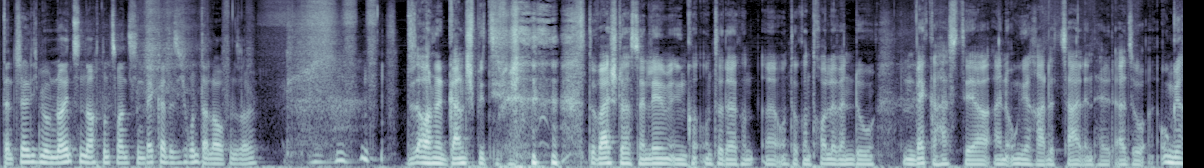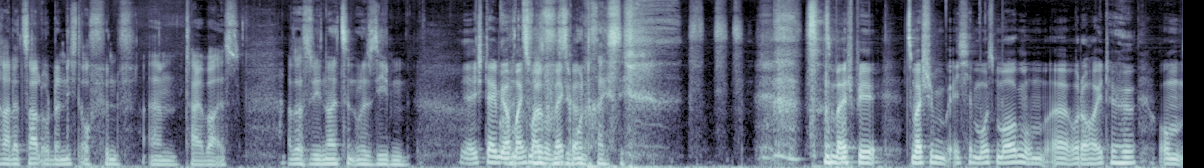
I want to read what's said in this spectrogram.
dann stelle ich mir um 19.28 Uhr einen Wecker, dass ich runterlaufen soll. Das ist auch eine ganz spezifische. Du weißt, du hast dein Leben in, unter, der, äh, unter Kontrolle, wenn du einen Wecker hast, der eine ungerade Zahl enthält. Also ungerade Zahl oder nicht auf 5 ähm, teilbar ist. Also das ist wie 19.07 Uhr. Ja, ich stelle mir auch manchmal so Wecker. 12:37 Uhr. Zum Beispiel, zum Beispiel, ich muss morgen um, äh, oder heute um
